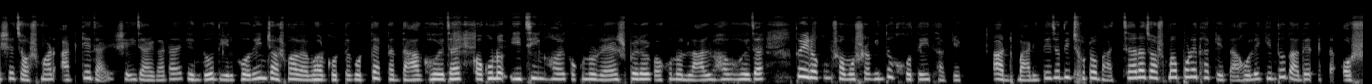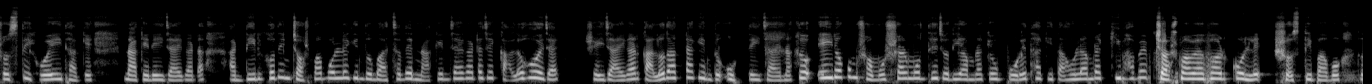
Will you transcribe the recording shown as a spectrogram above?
এসে চশমার আটকে যায় সেই জায়গাটায় কিন্তু দীর্ঘদিন চশমা ব্যবহার করতে, করতে একটা দাগ হয়ে যায়। কখনো ইচিং হয়, কখনো র‍্যাশ বেরোয়, কখনো লাল ভাব হয়ে যায়। তো এরকম সমস্যা কিন্তু হতেই থাকে। আর বাড়িতে যদি ছোট বাচ্চারা চশমা পরে থাকে, তাহলে কিন্তু তাদের একটা অস্বস্তি হয়েই থাকে নাকের এই জায়গাটা। আর দীর্ঘদিন চশমা পরলে কিন্তু বাচ্চাদের নাকের জায়গাটা যে কালো হয়ে যায়, সেই জায়গার কালো দাগটা কিন্তু উঠতেই চায় না। তো এইরকম সমস্যার মধ্যে যদি আমরা কেউ পড়ে থাকি, তাহলে আমরা কীভাবে চশমা ব্যবহার করলে স্বস্তি পাবো? তো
